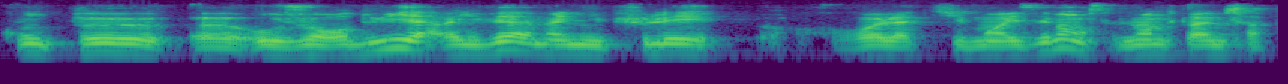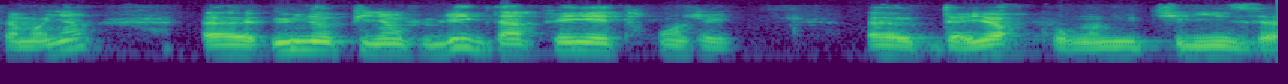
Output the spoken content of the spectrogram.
qu'on peut aujourd'hui arriver à manipuler relativement aisément, ça demande quand même certains moyens, une opinion publique d'un pays étranger. D'ailleurs, qu'on utilise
